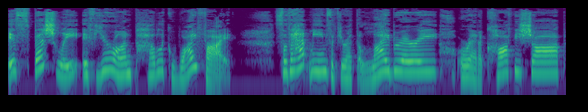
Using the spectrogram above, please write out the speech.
especially if you're on public Wi Fi. So that means if you're at the library or at a coffee shop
